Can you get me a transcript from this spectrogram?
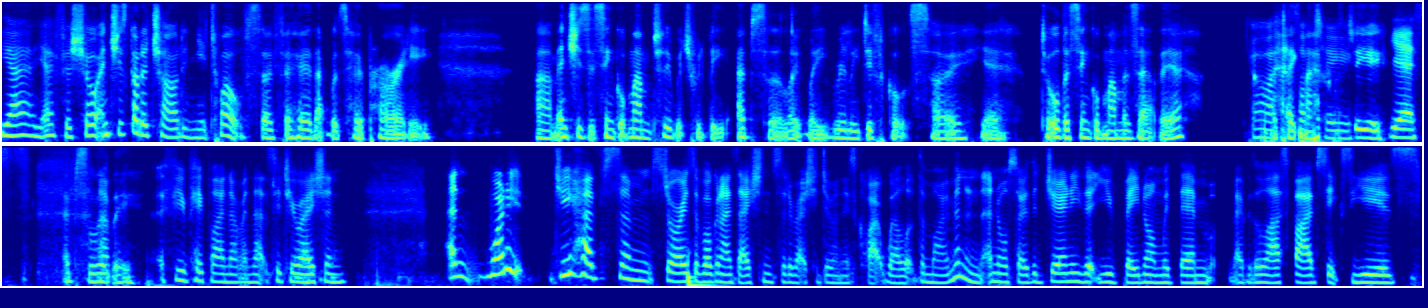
Yeah, yeah, for sure. And she's got a child in year 12. So for her, that was her priority. Um, and she's a single mum too, which would be absolutely really difficult. So, yeah, to all the single mamas out there, oh, I take my hat to, to you. Yes. Absolutely. Um, a few people I know in that situation. And what it, do you have some stories of organizations that are actually doing this quite well at the moment and, and also the journey that you've been on with them maybe the last five six years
